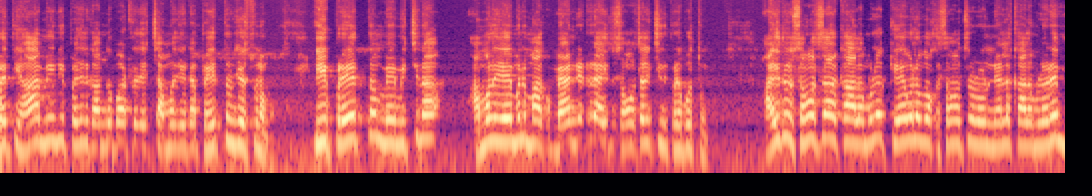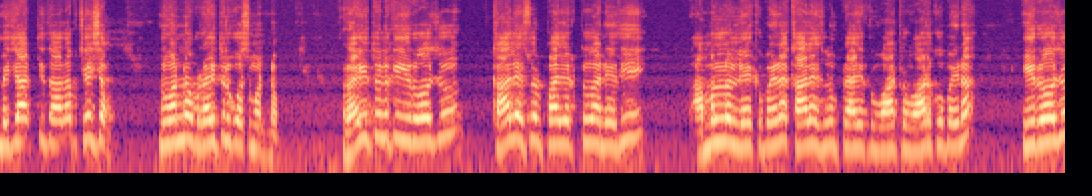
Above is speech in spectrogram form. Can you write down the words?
ప్రతి హామీని ప్రజలకు అందుబాటులో తెచ్చి అమలు చేయడానికి ప్రయత్నం చేస్తున్నాం. ఈ ప్రయత్నం మేము ఇచ్చిన అమలు చేయమని మాకు మ్యాండేటరీ ఐదు సంవత్సరాలు ఇచ్చింది ప్రభుత్వం. ఐదు సంవత్సరాల కాలంలో కేవలం ఒక సంవత్సరం రెండు నెలల కాలంలోనే మెజార్టీ దాదాపు చేశాం. నువ్వు అన్న రైతుల కోసం అంటున్నాం. రైతులకి ఈరోజు కాళేశ్వరం ప్రాజెక్టు అనేది అమల్లో లేకపోయినా కాళేశ్వరం ప్రాజెక్టు వాటర్ వాడకపోయినా ఈరోజు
